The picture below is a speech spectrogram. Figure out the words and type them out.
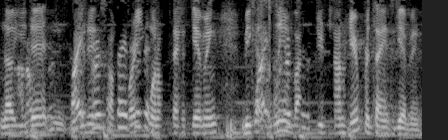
No, you didn't. White you didn't person come you Thanksgiving. went on Thanksgiving because White we invited person's- you down here for Thanksgiving.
